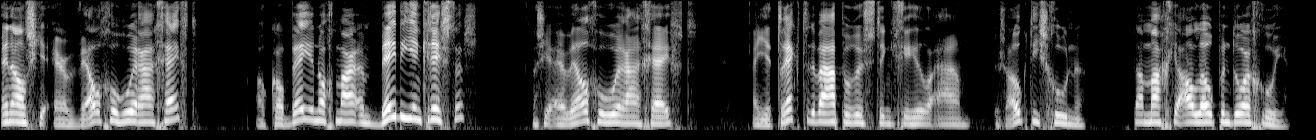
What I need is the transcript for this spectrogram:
En als je er wel gehoor aan geeft, ook al ben je nog maar een baby in Christus, als je er wel gehoor aan geeft en je trekt de wapenrusting geheel aan, dus ook die schoenen, dan mag je al lopend doorgroeien.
